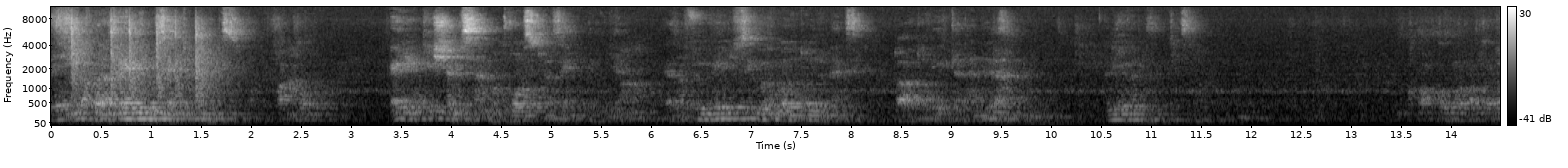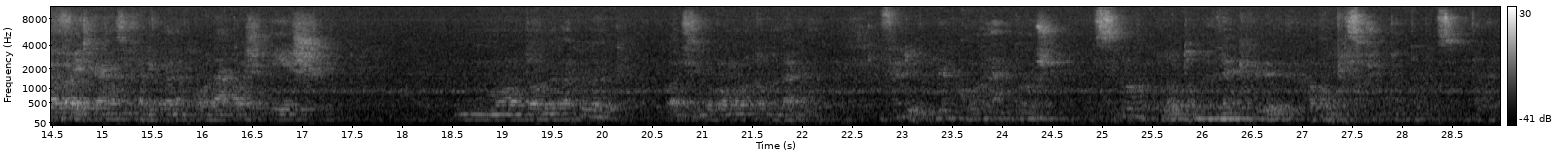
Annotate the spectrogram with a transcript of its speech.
Lényeg akkor az egy lesz. Akkor Egyre kisebb számot vonz ki az egy, ugye? Ez a függvény szigorú monoton növekszik. Tart a végtelenhez. Nyilván ez nem tiszta. akkor, akkor az a végtelenhez pedig lenne korlátos és monoton növekvő? Vagy szigorú monoton növekvő? Felül nem korlátos, szigorú monoton növekvő, akkor biztosan tart a plusz végtelen.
